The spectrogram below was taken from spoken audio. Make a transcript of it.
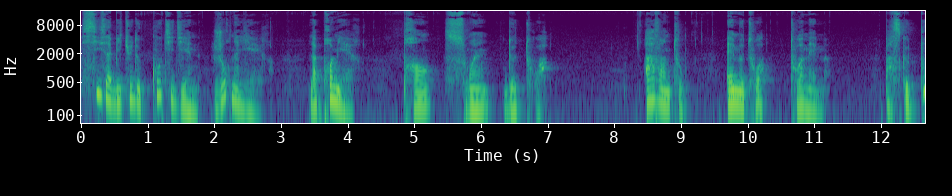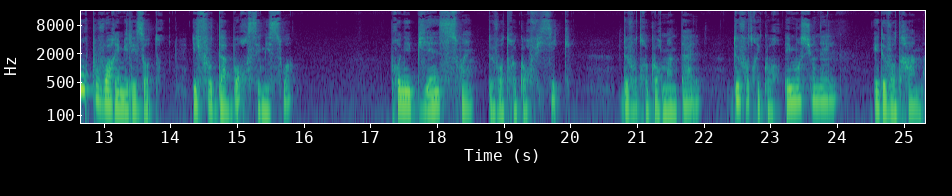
six habitudes quotidiennes, journalières. La première, prends soin de toi. Avant tout, aime-toi toi-même. Parce que pour pouvoir aimer les autres, il faut d'abord s'aimer soi. Prenez bien soin de votre corps physique, de votre corps mental, de votre corps émotionnel et de votre âme.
